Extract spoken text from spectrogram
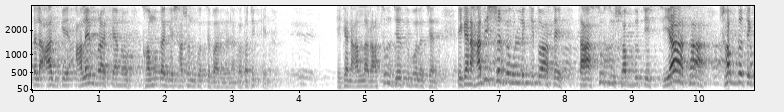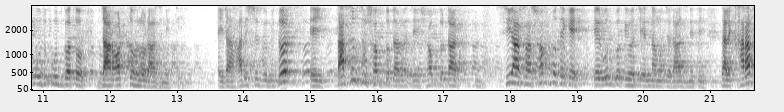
তাহলে আজকে আলেমরা কেন ক্ষমতাকে শাসন করতে পারবে না? কথা ঠিক কিনা? এখানে আল্লাহ রাসুল যেহেতু বলেছেন, এখানে হাদিস শরীফে উল্লেখিত আছে তা সুসু শব্দটি সিয়াসা শব্দ থেকে উদ- উদ্গত, যার অর্থ হলো রাজনীতি। এটা হাদিস শরীফের ভিতর এই তাসুসু শব্দটা রয়েছে। এই শব্দটার সিয়াসা শব্দ থেকে এর উদ্গতি হচ্ছে, এর নাম হচ্ছে রাজনীতি। তাহলে খারাপ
